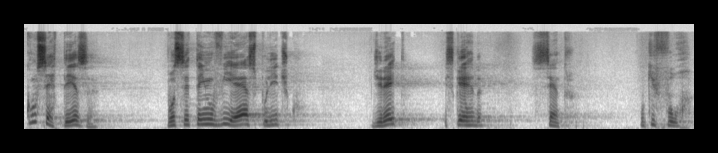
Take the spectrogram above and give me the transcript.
Com certeza, você tem um viés político, direita, esquerda, centro, o que for,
